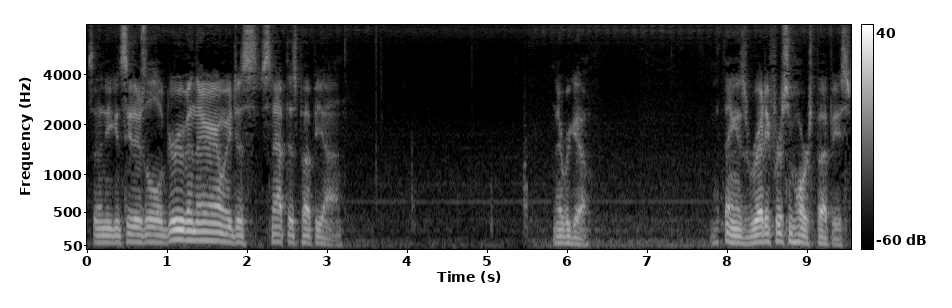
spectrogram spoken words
So then you can see there's a little groove in there, and we just snap this puppy on. There we go. The thing is ready for some horse puppies.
